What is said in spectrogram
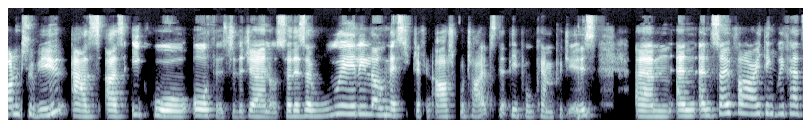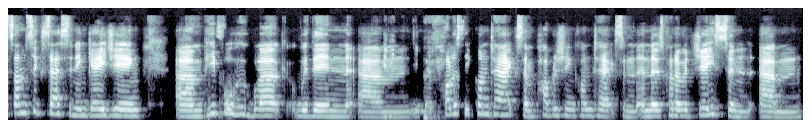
contribute as as equal authors to the journal. So there's a really long list of different article types that people can produce. Um, and and so far i think we've had some success in engaging um, people who work within um, you know policy context and publishing context and, and those kind of adjacent um,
